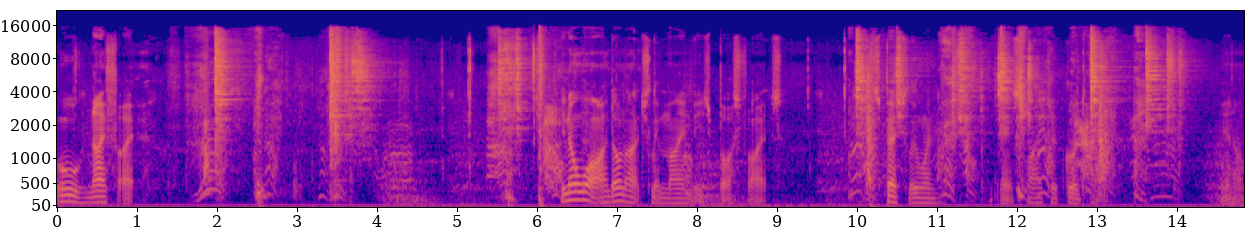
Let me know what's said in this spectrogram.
Ooh, knife fight. You know what? I don't actually mind these boss fights. Especially when it's like a good, you know,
